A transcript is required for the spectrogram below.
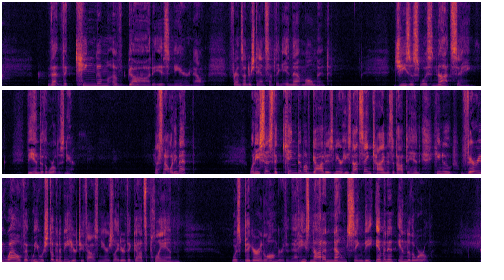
that the kingdom of God is near. Now, friends, understand something. In that moment, Jesus was not saying the end of the world is near. That's not what he meant. When he says the kingdom of God is near, he's not saying time is about to end. He knew very well that we were still going to be here 2,000 years later, that God's plan was bigger and longer than that. He's not announcing the imminent end of the world.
